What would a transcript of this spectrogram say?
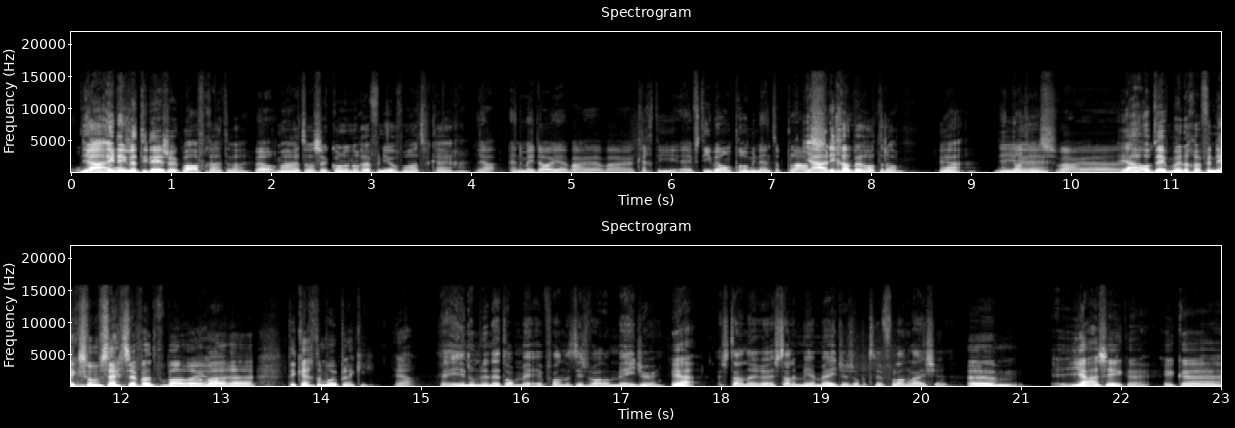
om Ja, ik denk dat hij deze ook wel afgaat hoor. Wel. Maar het was, ik kon het nog even niet over mijn hart verkrijgen. Ja, en de medaille, waar, waar krijgt die, heeft die wel een prominente plaats? Ja, die in- gaat bij Rotterdam. Ja, die, En dat is waar... eh, ja, op dit moment nog even niks, om zijn ze even aan het verbouwen. Oh, ja. Maar eh, die krijgt een mooi plekje. Ja. Hey, je noemde net al van het is wel een major. Ja, Staan er, staan er meer majors op het verlanglijstje? ehm, ja zeker. Ik, eh,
